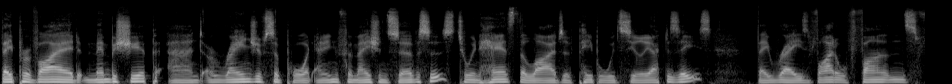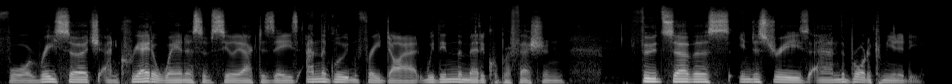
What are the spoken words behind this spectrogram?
They provide membership and a range of support and information services to enhance the lives of people with celiac disease. They raise vital funds for research and create awareness of celiac disease and the gluten free diet within the medical profession food service, industries, and the broader community.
